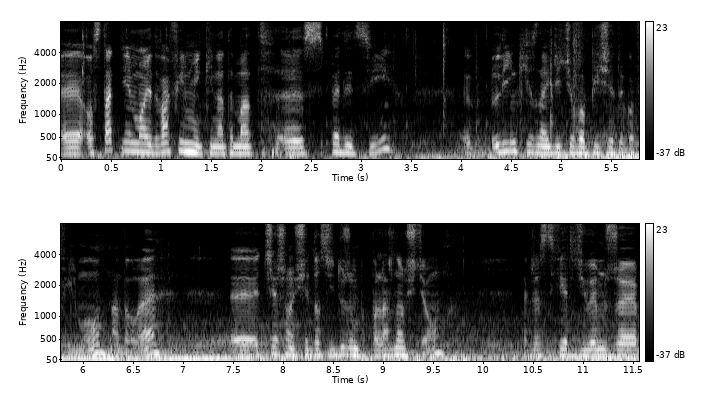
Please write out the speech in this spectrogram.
E, Ostatnie moje dwa filmiki na temat e, spedycji. e, Linki znajdziecie w opisie tego filmu na dole. Cieszą się dosyć dużą popularnością. Także stwierdziłem, że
